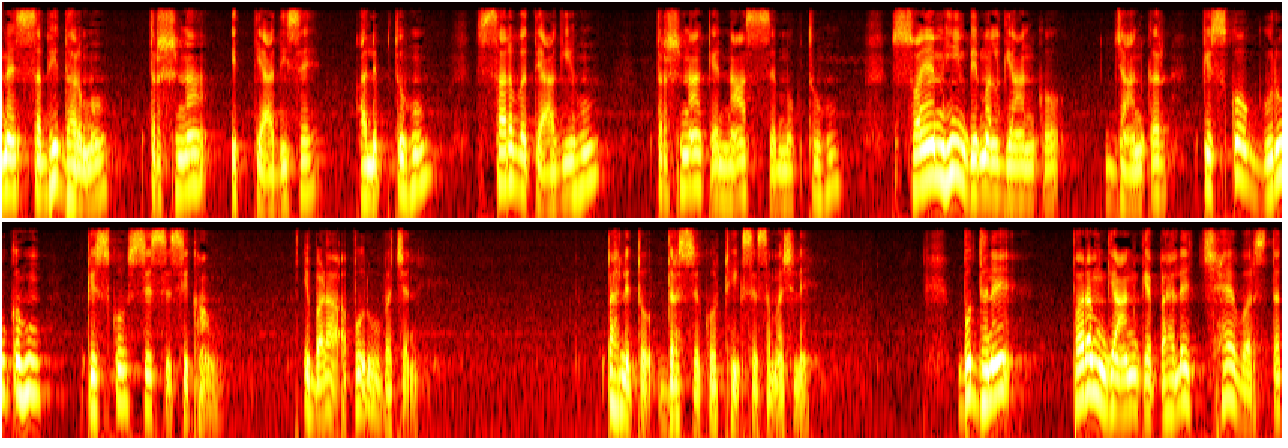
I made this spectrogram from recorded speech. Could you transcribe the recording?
मैं सभी धर्मों, तृष्णा इत्यादि से अलिप्त हूँ। सर्व त्यागी हूँ। तृष्णा के नाश से मुक्त हूँ। स्वयं ही विमल ज्ञान को जानकर किसको गुरु कहूँ, किसको शिष्य सिखाऊं। ये बड़ा अपूर्व वचन है। पहले तो दृश्य को ठीक से समझ लें। बुद्ध ने परम ज्ञान के पहले छह वर्ष तक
